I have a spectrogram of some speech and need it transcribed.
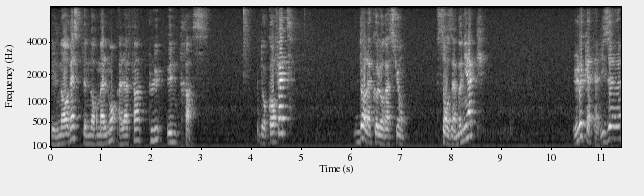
il n'en reste normalement à la fin plus une trace. Donc en fait, dans la coloration sans ammoniac, le catalyseur,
